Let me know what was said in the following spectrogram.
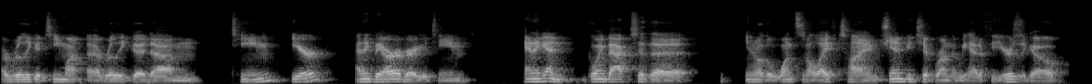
a really good team, a really good um, team here. I think they are a very good team. And again, going back to the you know the once in a lifetime championship run that we had a few years ago,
